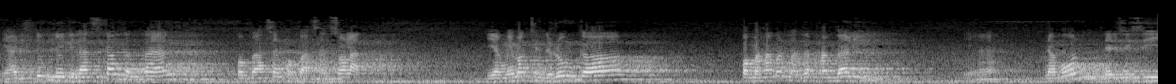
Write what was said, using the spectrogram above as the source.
Ya, di situ beliau jelaskan tentang pembahasan-pembahasan sholat yang memang cenderung ke pemahaman mazhab Hambali. Ya. Namun dari sisi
